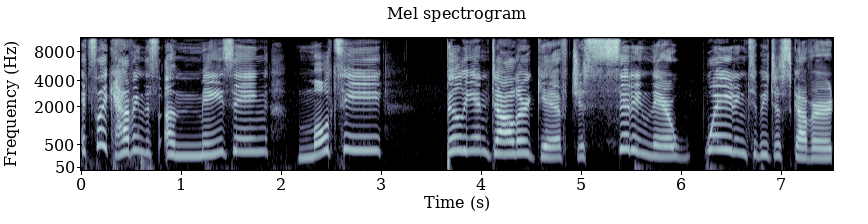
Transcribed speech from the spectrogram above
it's like having this amazing multi billion dollar gift just sitting there waiting to be discovered.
